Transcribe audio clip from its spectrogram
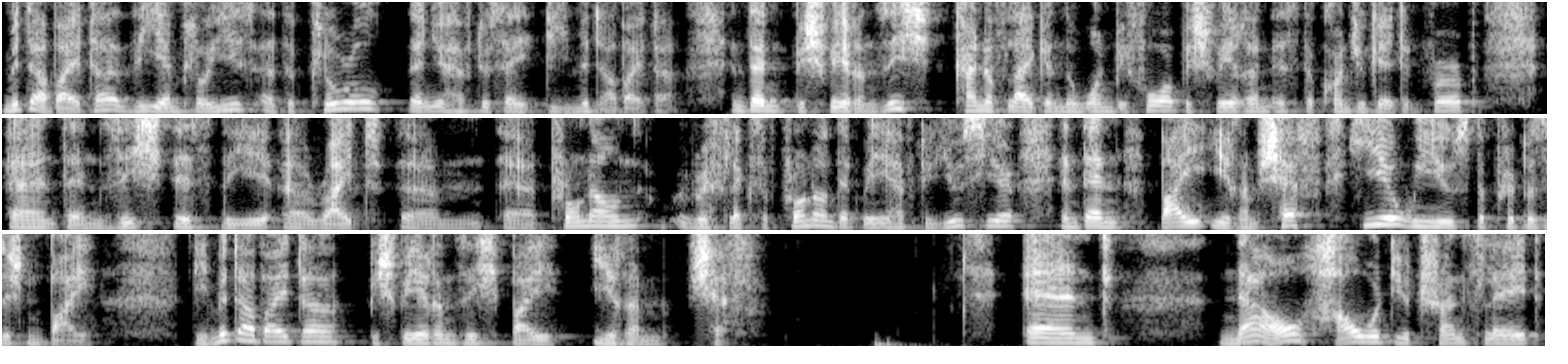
Mitarbeiter, the employees at the plural, then you have to say die Mitarbeiter. And then beschweren sich, kind of like in the one before, beschweren is the conjugated verb. And then sich is the uh, right um, uh, pronoun, reflexive pronoun that we have to use here. And then bei ihrem Chef, here we use the preposition bei. Die Mitarbeiter beschweren sich bei ihrem Chef. And now, how would you translate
